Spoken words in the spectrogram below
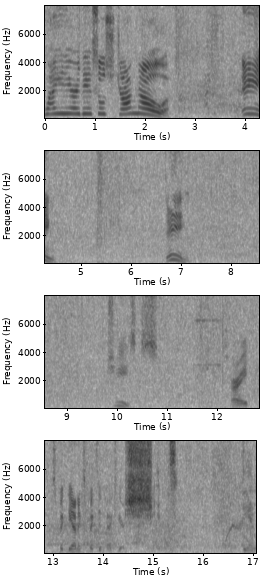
Why are they so strong now? Dang. Dang. Jesus. Alright. Expect the unexpected back here. Shit. Damn.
